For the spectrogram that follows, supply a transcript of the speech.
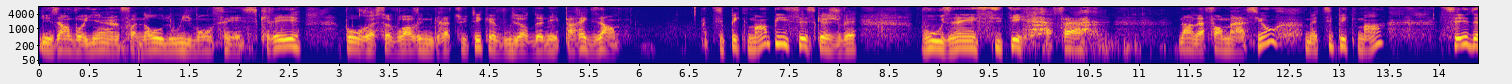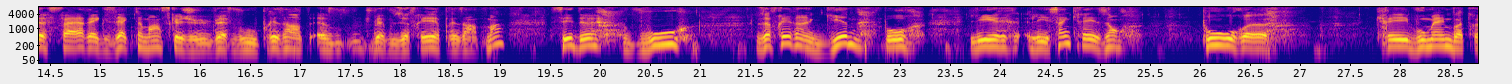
les envoyer à un funnel où ils vont s'inscrire pour recevoir une gratuité que vous leur donnez. Par exemple, typiquement, puis c'est ce que je vais vous inciter à faire dans la formation, mais typiquement, c'est de faire exactement ce que je vais vous présenter, euh, je vais vous offrir présentement, c'est de vous offrir un guide pour lire les cinq raisons pour euh, créer vous-même votre,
